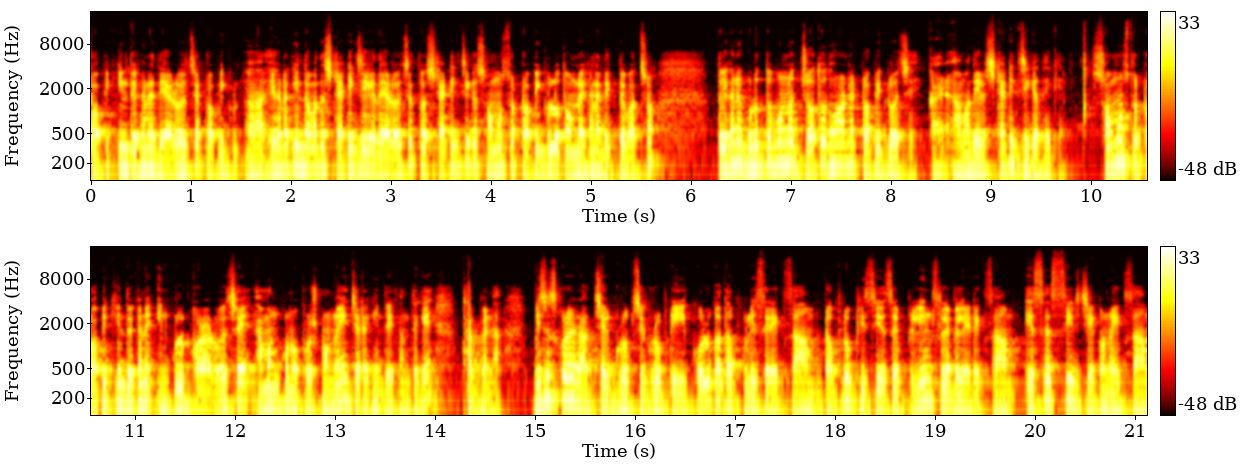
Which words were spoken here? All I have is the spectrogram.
টপিক কিন্তু এখানে দেওয়া রয়েছে টপিক এখানে কিন্তু আমাদের স্ট্যাটিক জিকে দেওয়া রয়েছে, তো স্ট্যাটিক জিকে সমস্ত টপিকগুলো তোমরা এখানে দেখতে পাচ্ছ। তো এখানে গুরুত্বপূর্ণ যত ধরনের টপিক রয়েছে আমাদের স্ট্যাটিক জিকে থেকে, সমস্ত টপিক কিন্তু এখানে ইনক্লুড করা রয়েছে, এমন কোনো প্রশ্ন নেই যেটা কিন্তু এখান থেকে থাকবে না। বিশেষ করে রাজ্যের group C group D Kolkata পুলিশের এক্সাম ডব্লিউ পিসিএস এর প্রিলিমস লেভেলের এক্সাম এসএসসির যে কোনো এক্সাম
